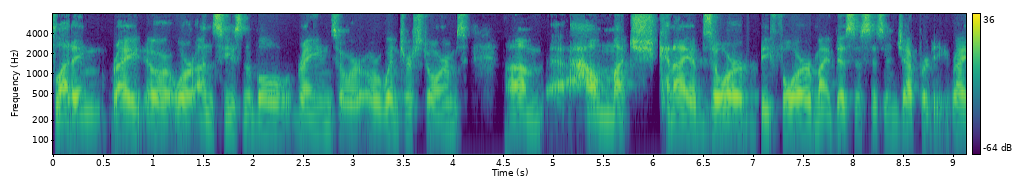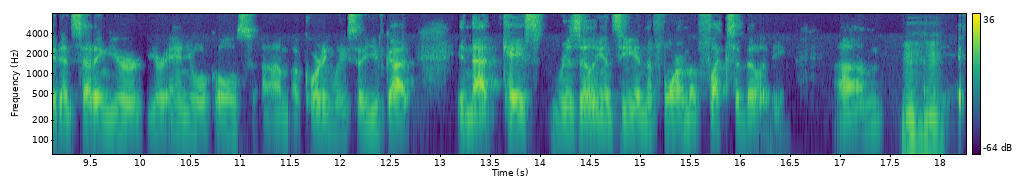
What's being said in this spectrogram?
flooding, right, or, or unseasonable rains or, or winter storms, um, how much can I absorb before my business is in jeopardy, right? And setting your your annual goals um, accordingly. So you've got, in that case, resiliency in the form of flexibility. Um, mm-hmm. if,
